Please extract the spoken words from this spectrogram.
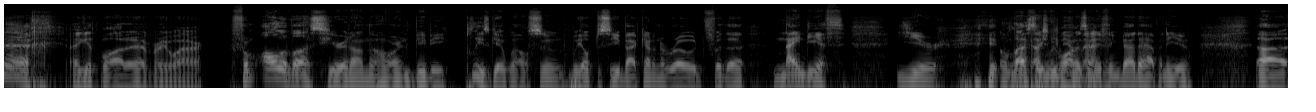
Ugh, I get water everywhere. From all of us here at On the Horn, BB, please get well soon. We hope to see you back out on the road for the 90th year. Oh Last gosh, thing we want is anything bad to happen to you. Uh,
